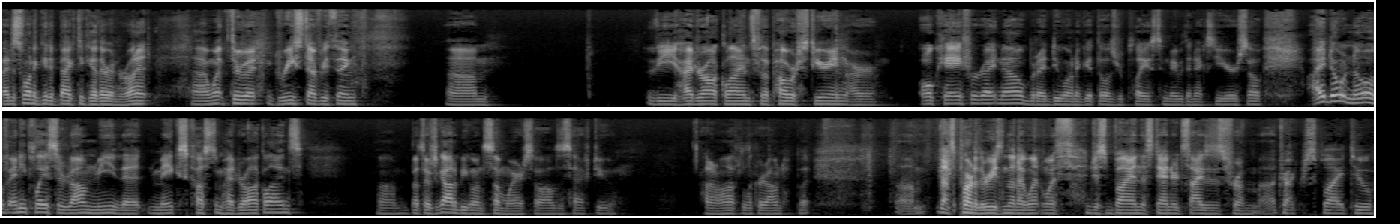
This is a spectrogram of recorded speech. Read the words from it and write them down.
I just want to get it back together and run it. I went through it, greased everything. Um, the hydraulic lines for the power steering are okay for right now, but I do want to get those replaced in maybe the next year or so. I don't know of any place around me that makes custom hydraulic lines, um, but there's got to be one somewhere, so I'll just have to, I don't know, I'll have to look around. But um, that's part of the reason that I went with just buying the standard sizes from uh, Tractor Supply too.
